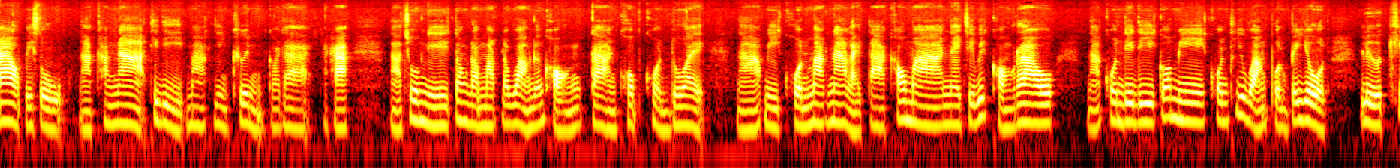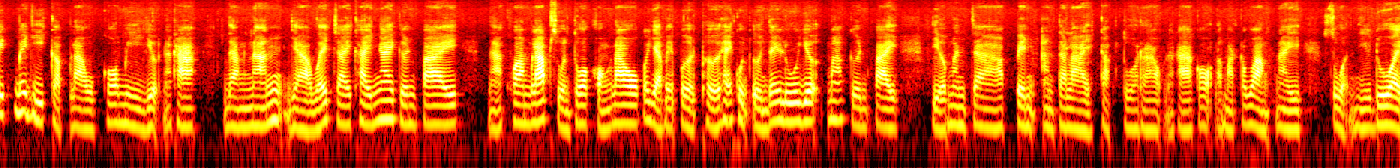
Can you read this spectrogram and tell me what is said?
ก้าวไปสู่นะข้างหน้าที่ดีมากยิ่งขึ้นก็ได้นะคะนะช่วงนี้ต้องระมัดระวังเรื่องของการคบคนด้วยนะมีคนมากหน้าหลายตาเข้ามาในชีวิตของเรา นะคนดีๆ ก็มีคนที่หวังผลประโยชน์ หรือคิดไม่ดีกับเราก็มีเยอะนะคะ ดังนั้นอย่าไว้ใจใครง่ายเกินไปนะความลับส่วนตัวของเราก็อย่าไปเปิดเผยให้คนอื่นได้รู้เยอะมากเกินไป เดี๋ยวมันจะเป็นอันตรายกับตัวเรานะคะ ก็ระมัดระวังในส่วนนี้ด้วย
